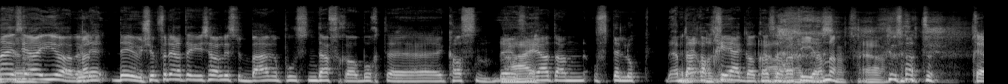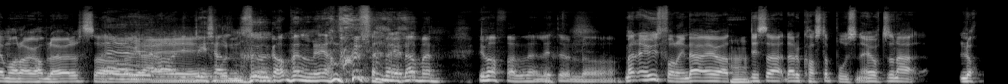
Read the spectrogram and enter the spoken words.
Nei, så jeg gjør det. Men- det. Det er jo ikke fordi at jeg ikke har lyst til å bære posen derfra og bort til kassen. Det er jo fordi at han ofte luk er bærer preg av hva som har vært i Ja, den. ja. Tre måneder gamle øl, så Eh, lå Ja, de det blir i sjelden så gammel hjemme hos meg, da, men i hvert fall litt øl og Men en utfordring der er jo at disse, der du kaster posen, er jo ofte sånn her lokk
